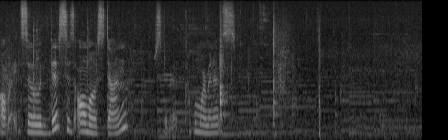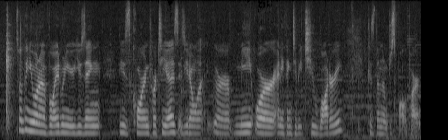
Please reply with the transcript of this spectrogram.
all right, so this is almost done. Just give it a couple more minutes. So one thing you want to avoid when you're using these corn tortillas is you don't want your meat or anything to be too watery because then they'll just fall apart.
